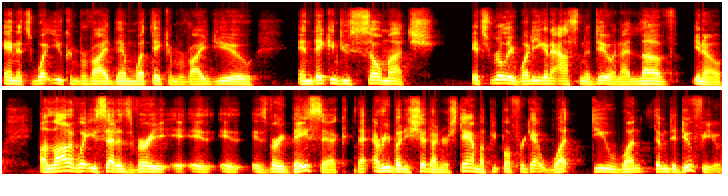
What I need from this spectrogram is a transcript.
and it's what you can provide them, what they can provide you, and they can do so much it's really what are you going to ask them to do? And i love you know a lot of what you said is very is, is very basic that everybody should understand but people forget what do you want them to do for you.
